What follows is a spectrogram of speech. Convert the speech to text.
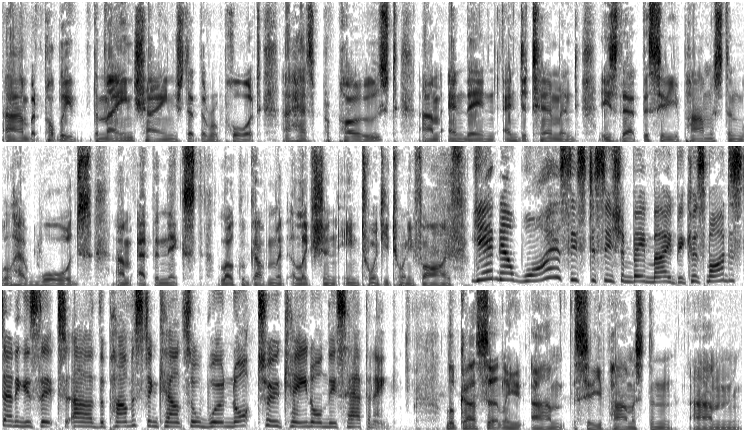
Um, but probably the main change that the report uh, has proposed um, and then and determined is that the city of Palmerston will have wards um, at the next local government election in 2025. Yeah. Now, why has this decision been made? Because my understanding is that uh, the Palmerston Council were not too keen on this happening. Look, uh, certainly um, the City of Palmerston um,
